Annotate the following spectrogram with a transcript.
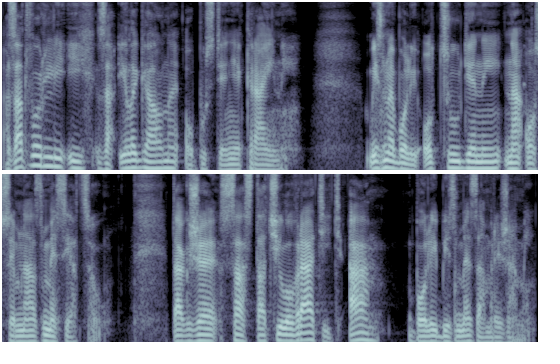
a zatvorili ich za ilegálne opustenie krajiny. My sme boli odsúdení na 18 mesiacov. Takže sa stačilo vrátiť a boli by sme za mrežami.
